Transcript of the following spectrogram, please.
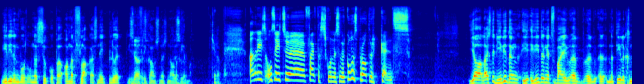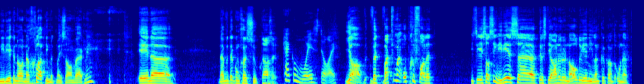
hierdie ding word ondersoek op 'n ander vlak as net bloot die ja, Suid-Afrikaanse ja, nasionale weermag. Ja. Andries, ons het so 50 sekondes oor. Kom ons praat oor kuns. Ja, luister, hierdie ding hierdie ding het vir my uh, uh, uh, natuurlik gaan die rekenaar nou glad nie met my saamwerk nie. En uh nou moet ek hom gou soek. Daar's dit. Kyk hoe mooi is daai. Ja, wat wat vir my opgeval het, jy sê jy sal sien, hierdie is uh Cristiano Ronaldo hier aan die linkerkant onder.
